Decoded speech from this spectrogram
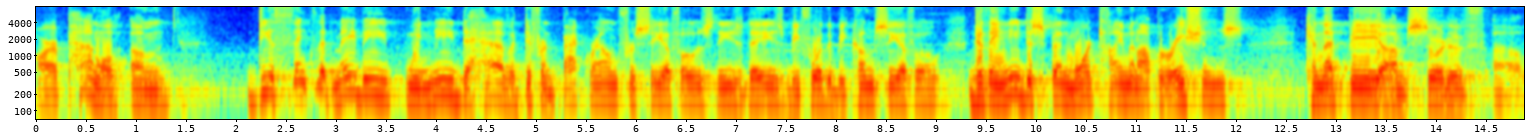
our panel um, do you think that maybe we need to have a different background for CFOs these days before they become CFO? Do they need to spend more time in operations? Can that be um, sort of uh,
